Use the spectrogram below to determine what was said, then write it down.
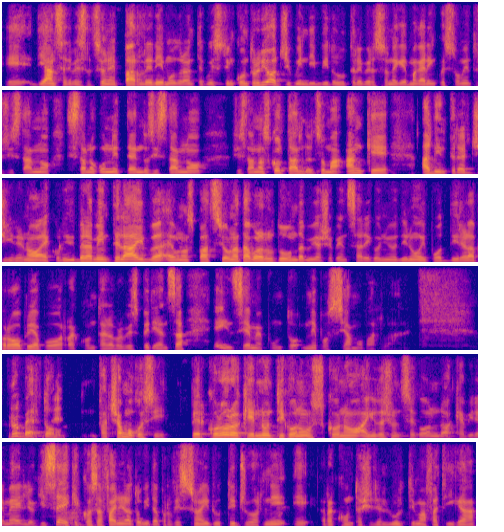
E di ansia da prestazione parleremo durante questo incontro di oggi, quindi invito tutte le persone che magari in questo momento ci stanno, si stanno connettendo, si stanno, ci stanno ascoltando, insomma, anche ad interagire, no? Ecco, Liberamente Live è uno spazio, una tavola rotonda, mi piace pensare che ognuno di noi può dire la propria, può raccontare la propria esperienza e insieme insieme appunto ne possiamo parlare. Roberto, Beh. facciamo così. Per coloro che non ti conoscono, aiutaci un secondo a capire meglio chi sei e che ah. cosa fai nella tua vita professionale di tutti i giorni e raccontaci dell'ultima fatica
